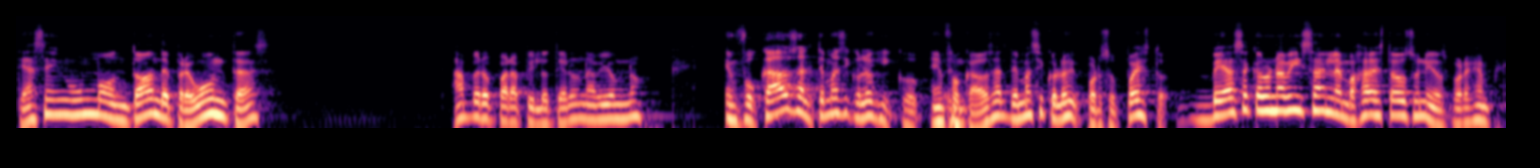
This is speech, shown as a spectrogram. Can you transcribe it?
te hacen un montón de preguntas. Ah, pero para pilotear un avión no. Enfocados al tema psicológico. Enfocados al tema psicológico, por supuesto. Ve a sacar una visa en la Embajada de Estados Unidos, por ejemplo.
